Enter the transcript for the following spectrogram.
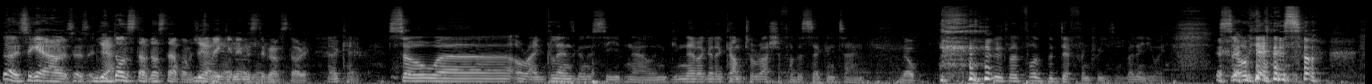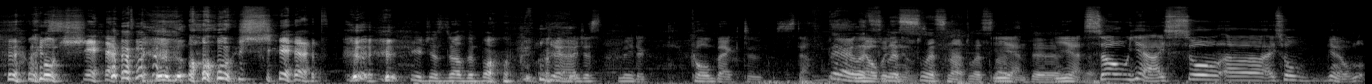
No, it's okay. I was- Yeah. Don't stop, don't stop. I'm just Yeah, making yeah, an yeah, yeah. Instagram story. Okay. So, uh, all right. Glenn's gonna see it now, and never gonna come to Russia for the second time, Nope. but for the different reason. But anyway. So yeah. So oh shit! oh shit! you just dropped the bomb. yeah, I just made a callback to stuff. There, let's Nobody let's, knows. let's not let's not. yeah, uh, yeah. uh, So yeah, I saw, uh, I saw, you know,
